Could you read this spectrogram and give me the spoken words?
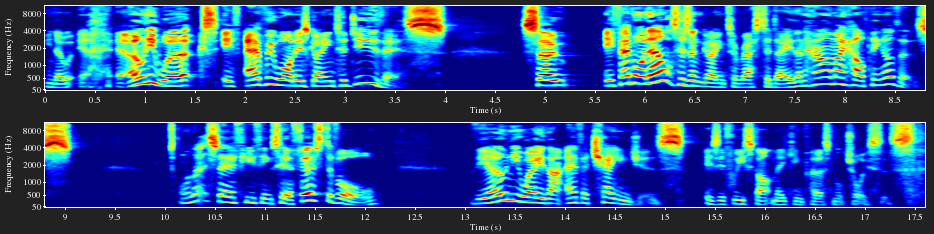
You know, it only works if everyone is going to do this. So if everyone else isn't going to rest today, then how am I helping others? Well, let's say a few things here. First of all, the only way that ever changes is if we start making personal choices.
